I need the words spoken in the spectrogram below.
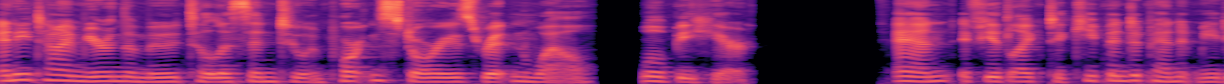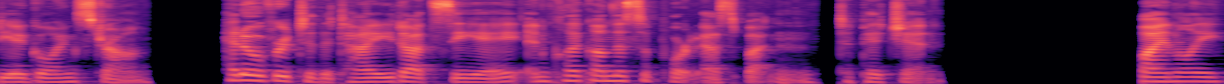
Anytime you're in the mood to listen to important stories written well, we'll be here. And if you'd like to keep independent media going strong, head over to thetyee.ca and click on the Support Us button to pitch in. Finally,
